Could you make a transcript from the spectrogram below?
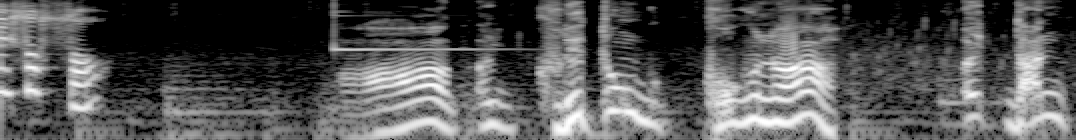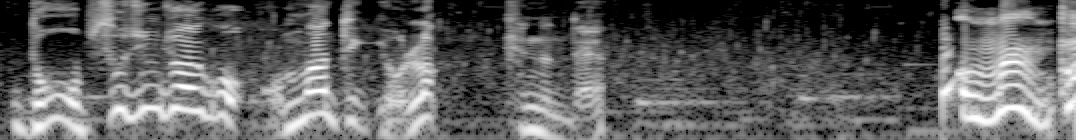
있었어 아, 아이, 그랬던 거구나. 난 너 없어진 줄 알고 엄마한테 연락했는데. 엄마한테?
